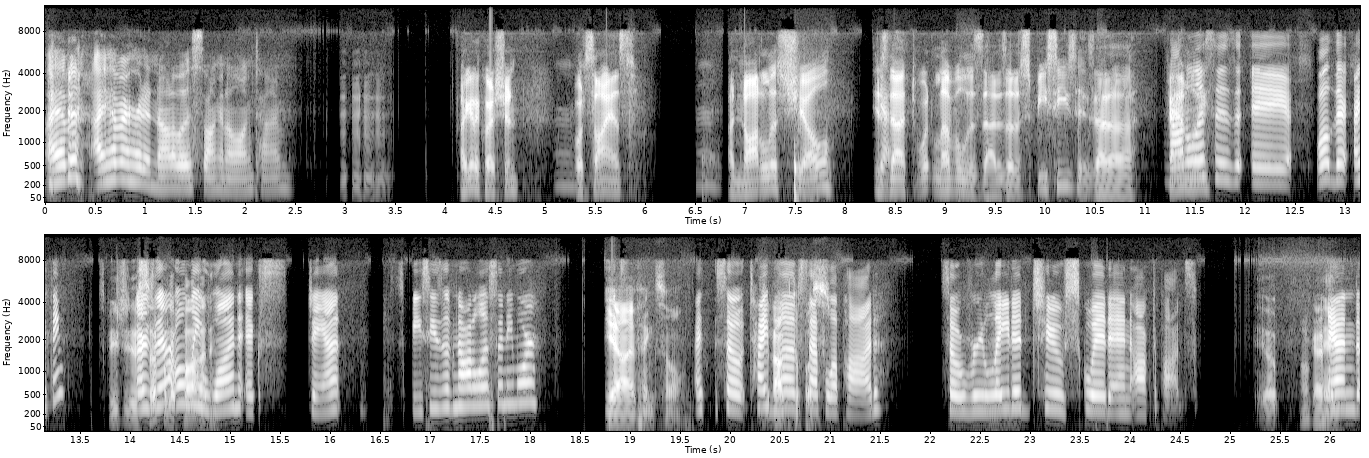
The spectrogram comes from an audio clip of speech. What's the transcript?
I haven't, I haven't heard a Nautilus song in a long time. I got a question Mm. about science. Mm. A nautilus shell, is Yes. that, what level is that? Is that a species? Is that a family? Nautilus is a well. There, I think Species of is there only one extant species of nautilus anymore? yeah, I think so. I, so type of cephalopod, so related to squid and octopods, Yep. Okay. And and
